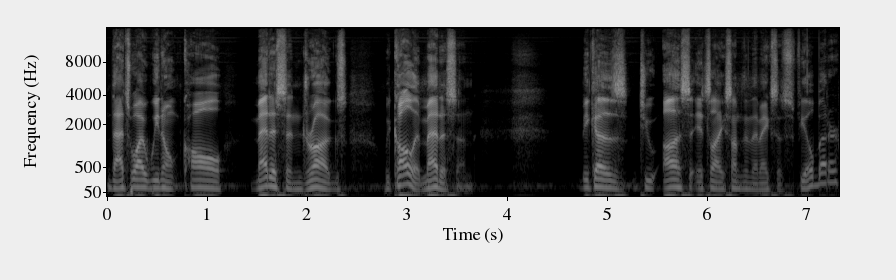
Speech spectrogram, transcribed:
That's why we don't call medicine drugs. We call it medicine because to us it's like something that makes us feel better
